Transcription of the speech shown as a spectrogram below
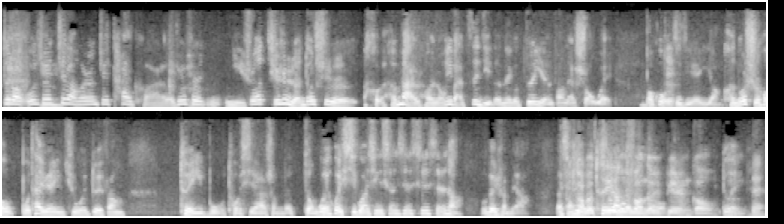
对吧？我觉得这两个人这太可爱了。就是你你说，其实人都是很很把很容易把自己的那个尊严放在首位，包括我自己也一样，很多时候不太愿意去为对方。退一步妥协啊什么的，总归会习惯性先先先想想我为什么呀？要想想我退让的理由。放的比别人高。对对，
